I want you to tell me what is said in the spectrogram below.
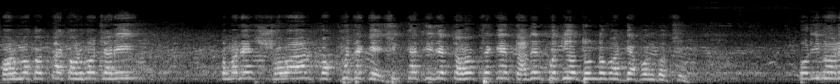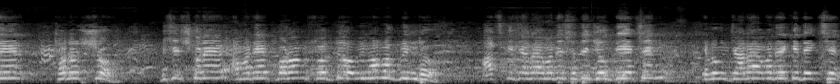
কর্মকর্তা, কর্মচারী, তোমাদের সবার পক্ষ থেকে, শিক্ষার্থীদের তরফ থেকে তাদের প্রতিও ধন্যবাদ জ্ঞাপন করছি। পরিবারের সদস্য, বিশেষ করে আমাদের পরম শ্রদ্ধ অভিভাবকবৃন্দ, আজকে যারা আমাদের সাথে যোগ দিয়েছেন এবং যারা আমাদেরকে দেখছেন,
